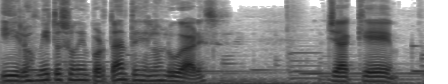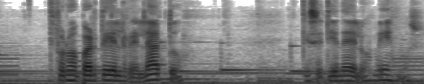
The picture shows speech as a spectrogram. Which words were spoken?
Y los mitos son importantes en los lugares, ya que forma parte del relato que se tiene de los mismos.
